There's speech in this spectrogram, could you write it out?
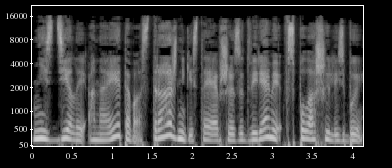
Не сделай она этого, стражники, стоявшие за дверями, всполошились бы.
